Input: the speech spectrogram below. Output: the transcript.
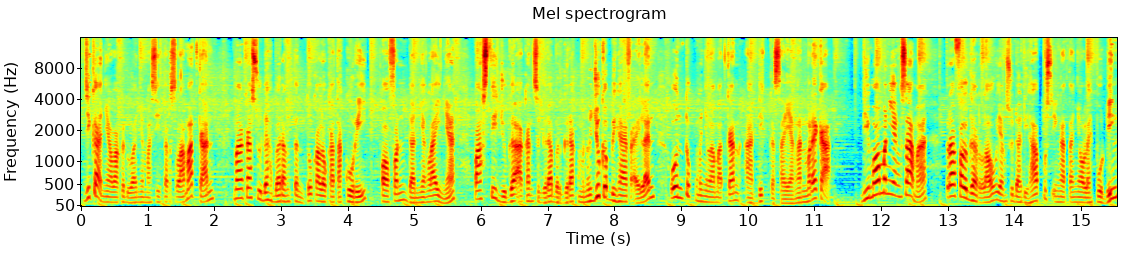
Jika nyawa keduanya masih terselamatkan, maka sudah barang tentu kalau Katakuri, Oven, dan yang lainnya pasti juga akan segera bergerak menuju ke Beehive Island untuk menyelamatkan adik kesayangan mereka. Di momen yang sama, Trafalgar Law yang sudah dihapus ingatannya oleh Puding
